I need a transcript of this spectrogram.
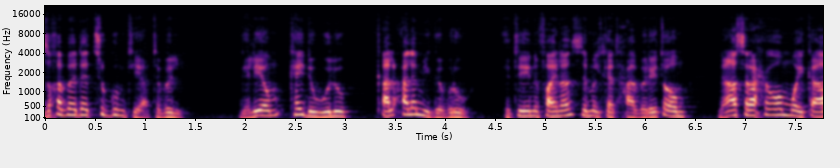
ዝኸበደት ስጉምቲ እያ ትብል። ገሊኦም ከይድውሉ ቃል ዓለም ይገብሩ፣ እቲ ንፋይናንስ ዝምልከት ሓበሬታኦም ንኣስራሒኦም ወይ ከኣ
